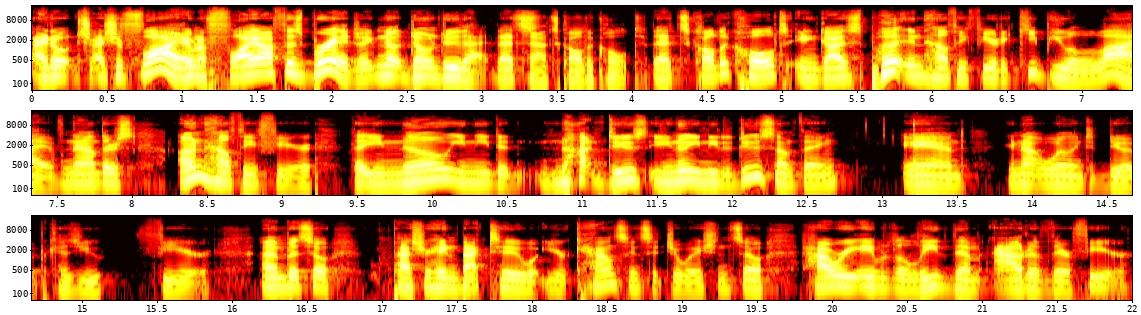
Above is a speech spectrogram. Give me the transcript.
I don't. I should fly. I'm gonna fly off this bridge. Like, no, don't do that. That's that's called a cult. That's called a cult. And God's put in healthy fear to keep you alive. Now, there's unhealthy fear that you know you need to not do. You know you need to do something, and you're not willing to do it because you fear. Um, but so, Pastor Hayden, back to what your counseling situation. So, how were you able to lead them out of their fear?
